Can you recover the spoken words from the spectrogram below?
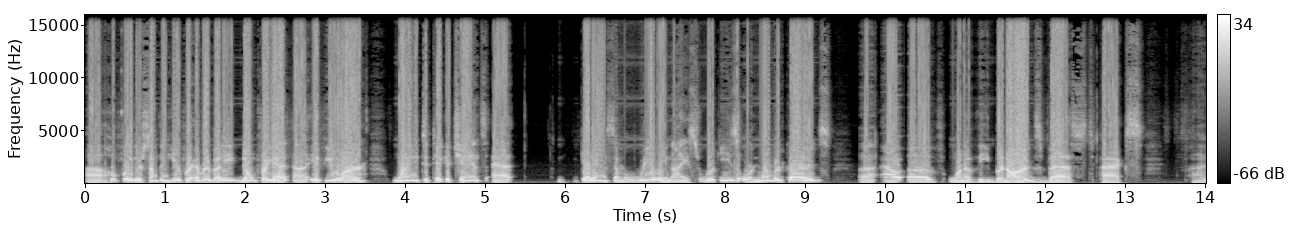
Uh, hopefully there's something here for everybody. Don't forget, uh, if you are wanting to take a chance at getting some really nice rookies or numbered cards uh, out of one of the Bernard's Best packs, uh,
